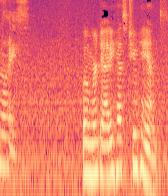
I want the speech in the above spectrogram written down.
nice. Boomer, Daddy has two hands.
